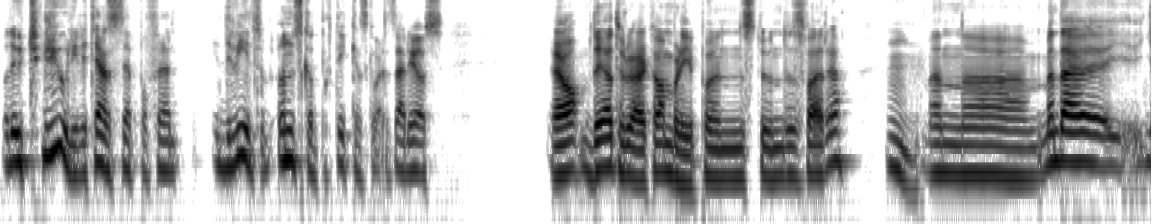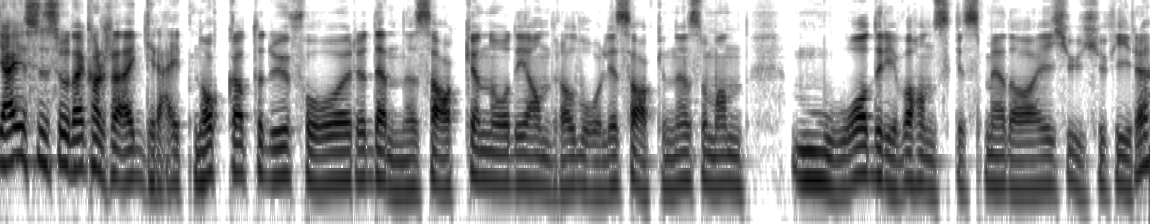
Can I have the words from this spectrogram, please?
Og det er utrolig irriterende å se på for en individ som ønsker at politikken skal være seriøs. Ja, det tror jeg kan bli på en stund, dessverre. Men, øh, men er, jeg syns jo det kanskje er greit nok at du får denne saken og de andre alvorlige sakene som man må drive og hanskes med da i 2024.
